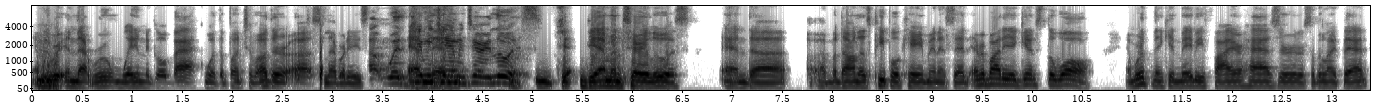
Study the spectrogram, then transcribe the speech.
and we Mhm. were in that room waiting to go back with a bunch of other uh, celebrities. Uh, with Jimmy then- Jam and Terry Lewis. J- Jam and Terry Lewis and uh, uh, Madonna's people came in and said, "Everybody against the wall." And we're thinking maybe fire hazard or something like that.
